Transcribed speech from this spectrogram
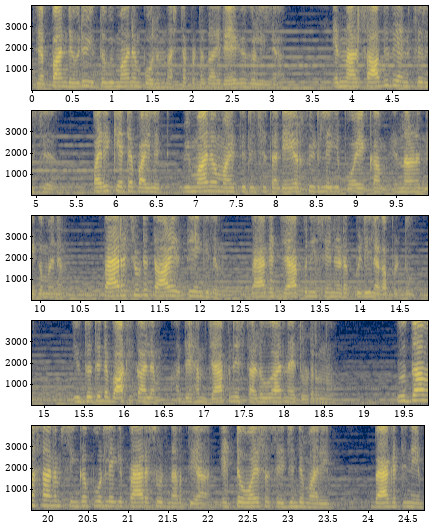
ജപ്പാന്റെ ഒരു യുദ്ധവിമാനം പോലും നഷ്ടപ്പെട്ടതായി രേഖകളില്ല. എന്നാൽ സാധ്യതയനുസരിച്ച് പരിക്കേറ്റ പൈലറ്റ് വിമാനവുമായി തിരിച്ച് തന്റെ എയർഫീൽഡിലേക്ക് പോയേക്കാം എന്നാണ് നിഗമനം. പാരച്യൂട്ട് താഴെ എത്തിയെങ്കിലും ബാഗറ്റ് ജാപ്പനീസ് സേനയുടെ പിടിയിലകപ്പെട്ടു. യുദ്ധത്തിന്റെ ബാക്കി കാലം അദ്ദേഹം ജാപ്പനീസ് തടവുകാരനായി തുടർന്നു. യുദ്ധാവസാനം സിംഗപ്പൂരിലേക്ക് പാരച്യൂട്ട് നടത്തിയ എട്ട് ഒ എസ് എസ് ഏജന്റുമാരെയും ബാഗറ്റിനെയും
